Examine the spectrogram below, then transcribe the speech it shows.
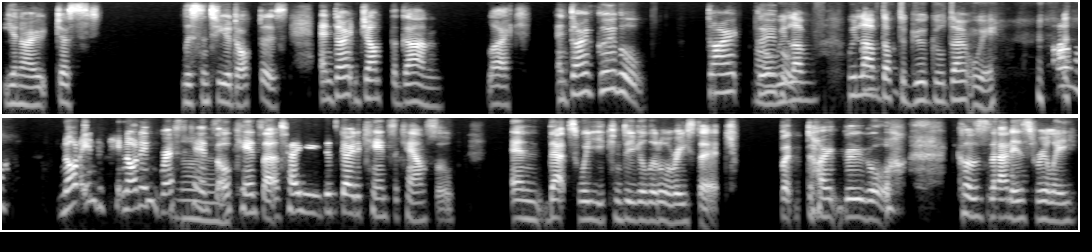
you know just listen to your doctors and don't jump the gun like and don't google don't google Oh, we love we love Dr. Google, don't we? oh, not in not in breast cancer or cancer. I'll tell you, just go to Cancer Council, and that's where you can do your little research. But don't Google, because that is really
